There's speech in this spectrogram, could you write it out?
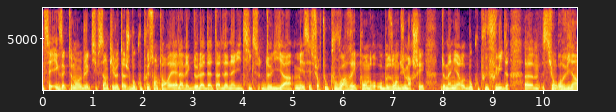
C'est exactement l'objectif. C'est un pilotage beaucoup plus en temps réel avec de la data, de l'analytics, de l'IA, mais c'est surtout pouvoir répondre aux besoins du marché de manière beaucoup plus fluide. si on revient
